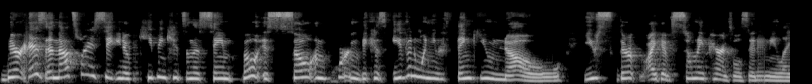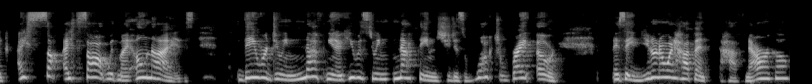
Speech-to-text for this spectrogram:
there is. And that's why I say, you know, keeping kids in the same boat is so important because even when you think you know, you there like have so many parents will say to me, like, I saw I saw it with my own eyes. They were doing nothing, you know, he was doing nothing. She just walked right over. They say, you don't know what happened half an hour ago,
